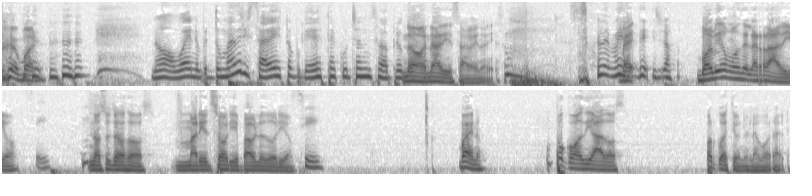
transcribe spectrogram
bueno, No, bueno, pero tu madre sabe esto porque debe estar escuchando y se va a preocupar. no, nadie sabe, nadie sabe. Solamente Me- yo. Volvíamos de la radio, Sí, nosotros dos, Mariel Soria y Pablo Durio. sí. Bueno, un poco odiados por cuestiones laborales.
